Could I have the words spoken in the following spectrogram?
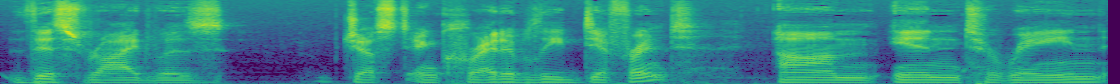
this ride was just incredibly different um, in terrain.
